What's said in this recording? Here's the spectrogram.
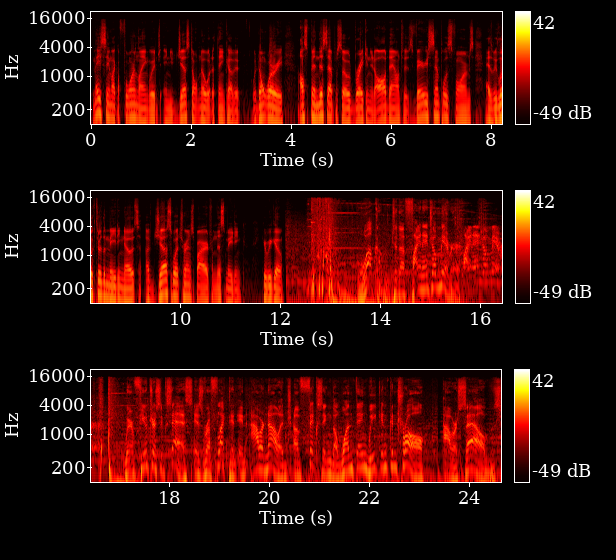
may seem like a foreign language and you just don't know what to think of it. Well, don't worry. I'll spend this episode breaking it all down to its very simplest forms as we look through the meeting notes of just what transpired from this meeting. Here we go. Welcome to the Financial Mirror. Financial Mirror. Where future success is reflected in our knowledge of fixing the one thing we can control ourselves.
